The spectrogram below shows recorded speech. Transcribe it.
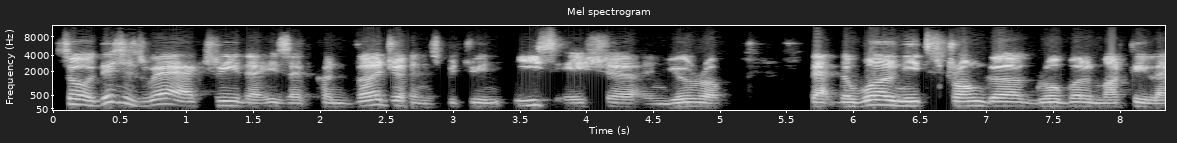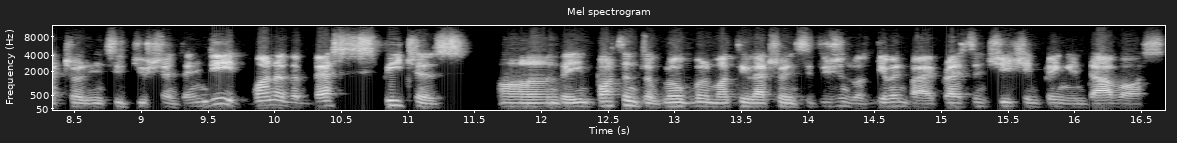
So this is where actually there is a convergence between East Asia and Europe that the world needs stronger global multilateral institutions. Indeed, one of the best speeches on the importance of global multilateral institutions was given by President Xi Jinping in Davos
